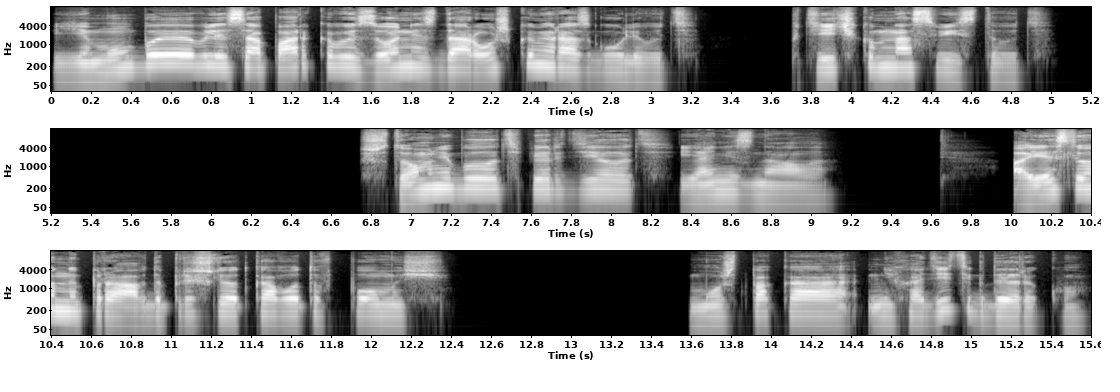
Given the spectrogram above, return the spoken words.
Ему бы в лесопарковой зоне с дорожками разгуливать, птичкам насвистывать. Что мне было теперь делать, я не знала. А если он и правда пришлет кого-то в помощь? Может, пока не ходите к Дереку?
